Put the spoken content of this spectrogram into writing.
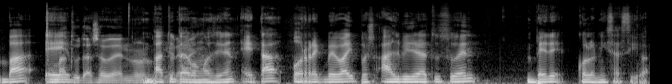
ba, e, Batuta zeuden, no? batuta egongo ziren. Eta horrek bebai, pues, albideratu zuen bere kolonizazioa.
